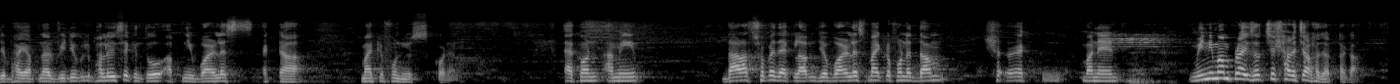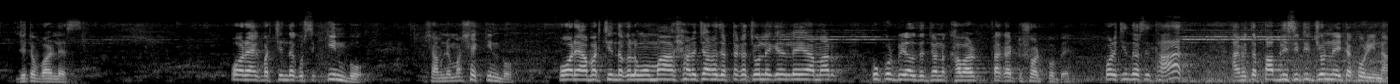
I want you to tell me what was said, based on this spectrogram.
যে, ভাই, আপনার ভিডিওগুলি ভালো হয়েছে, কিন্তু আপনি ওয়্যারলেস একটা মাইক্রোফোন ইউজ করেন। এখন আমি দারাজ শপে দেখলাম যে ওয়্যারলেস মাইক্রোফোনের দাম মানে মিনিমাম প্রাইস হচ্ছে সাড়ে চার হাজার টাকা, যেটা ওয়্যারলেস পরে একবার চিন্তা করছি, কিনবো। সামনে মাসে কিনবো। পরে আবার চিন্তা করলাম, ও মা, সাড়ে চার হাজার টাকা চলে গেলে আমার কুকুর বিড়ালদের জন্য খাবার টাকা একটু শর্ট পড়বে। পরে চিন্তা করছি, থাক, আমি তো পাবলিসিটির জন্য এটা করি না।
